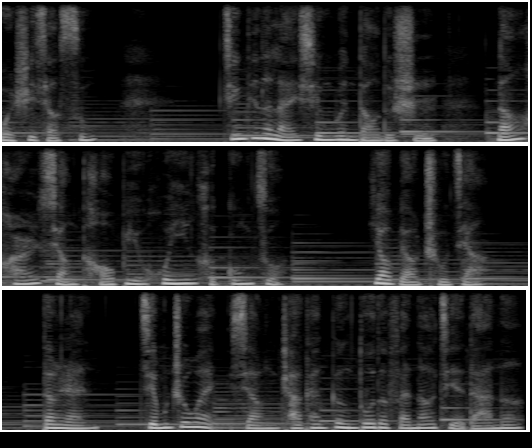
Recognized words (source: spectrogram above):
我是小苏。今天的来信问到的是：男孩想逃避婚姻和工作，要不要出家？当然。节目之外，想查看更多的烦恼解答呢，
